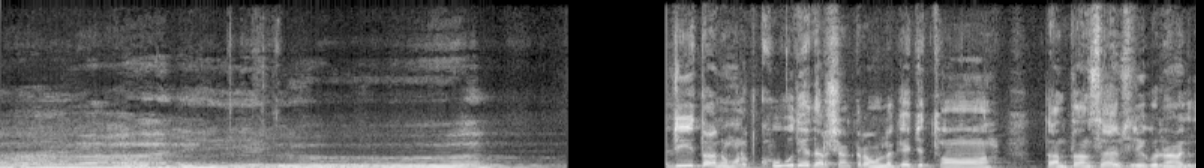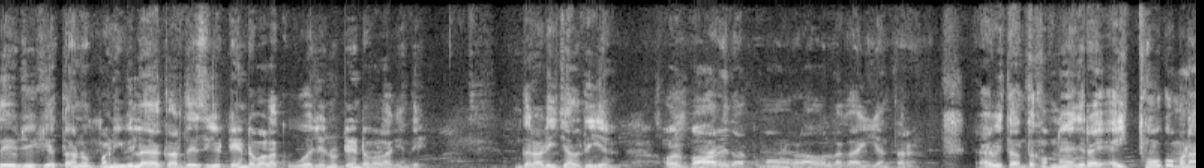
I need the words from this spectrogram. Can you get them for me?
ਵਾਹਿਗੁਰੂ ਜੀ, ਤੁਹਾਨੂੰ ਹੁਣ ਖੂਹ ਦੇ ਦਰਸ਼ਨ ਕਰਾਉਣ ਲੱਗੇ, ਜਿੱਥੋਂ ਧੰਨ ਧੰਨ ਸਾਹਿਬ ਸ੍ਰੀ ਗੁਰੂ ਨਾਨਕ ਦੇਵ ਜੀ ਖੇਤਾਂ ਨੂੰ ਪਾਣੀ ਵੀ ਲਾਇਆ ਕਰਦੇ ਸੀ, ਇਹ ਟਿੰਡ ਵਾਲਾ ਖੂਹ ਆ ਜਿਹਨੂੰ ਟਿੰਡ ਵਾਲਾ ਕਹਿੰਦੇ। ਗਰਾੜੀ ਚੱਲਦੀ ਆ। ਔਰ ਬਾਹਰ ਇਹਦਾ ਘਮਾਉਣ ਵਾਲਾ ਉਹ ਲਗਾਈ ਯੰਤਰ ਇਹ ਵੀ ਤੁਹਾਨੂੰ ਦਿਖਾਉਂਦੇ ਆ ਜਿਹੜਾ ਇੱਥੋਂ ਘੁੰਮਣਾ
